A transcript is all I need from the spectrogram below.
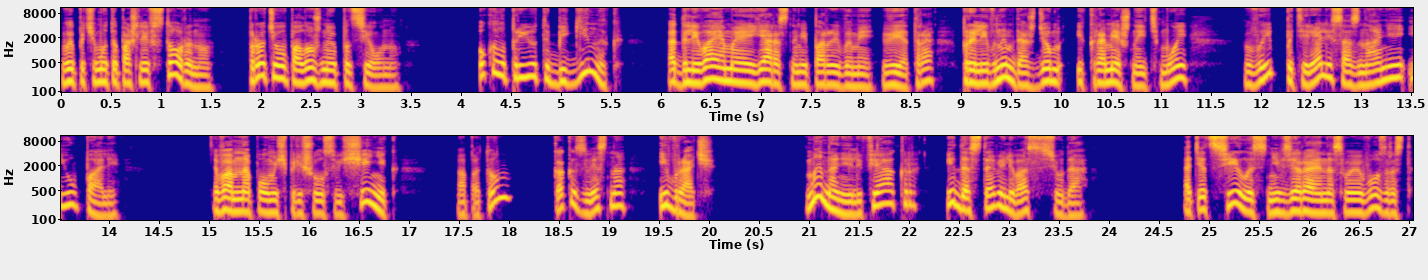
вы почему-то пошли в сторону, противоположную пансиону. Около приюта бегинок, одолеваемая яростными порывами ветра, проливным дождем и кромешной тьмой, вы потеряли сознание и упали. Вам на помощь пришел священник, а потом, как известно, и врач. Мы наняли фиакр и доставили вас сюда. Отец Силас, невзирая на свой возраст,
